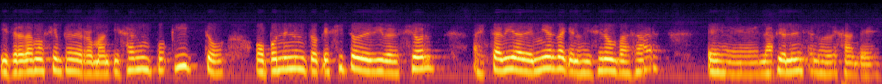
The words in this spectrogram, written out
y tratamos siempre de romantizar un poquito o ponerle un toquecito de diversión a esta vida de mierda que nos hicieron pasar, eh, las violencias no dejan de,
